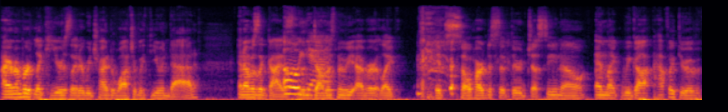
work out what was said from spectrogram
I remember like years later we tried to watch it with you and dad, and I was like, guys, Oh, the yeah. dumbest movie ever. Like, it's so hard to sit through, just so you know. And like we got halfway through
